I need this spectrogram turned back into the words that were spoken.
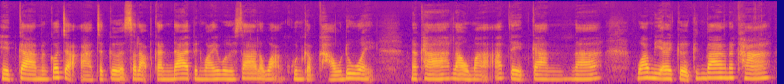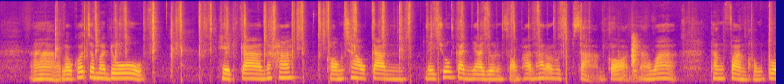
เหตุการณ์มันก็จะอาจจะเกิดสลับกันได้เป็นไวเวอร์ซ่าระหว่างคุณกับเขาด้วยนะคะ เรามาอัปเดตกันนะ ว่ามีอะไรเกิดขึ้นบ้างนะคะอ่าเราก็จะมาดูเหตุการณ์นะคะ ของชาวกันในช่วงกันยายน 2563 ก่อนนะว่า ทางฝั่งของตัว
